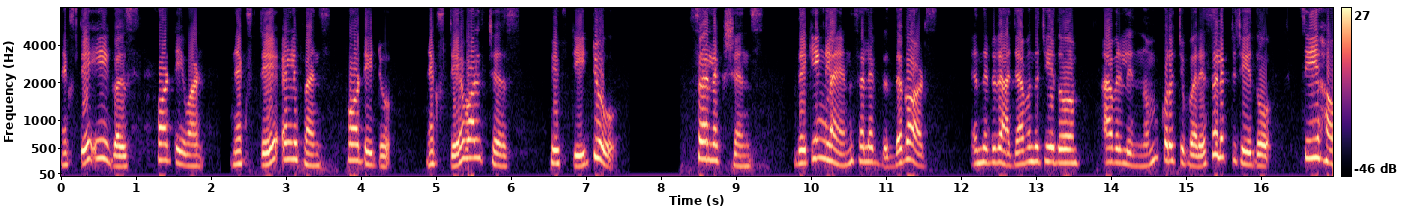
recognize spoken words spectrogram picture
next eagles forty one next elephants forty two next vultures fifty two selections the king lion select the guards എന്നിട്ട് രാജാവ് എന്ത് ചെയ്തു? അവരിൽ നിന്നും കുറച്ചുപേരെ സെലക്ട് ചെയ്തു. See how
